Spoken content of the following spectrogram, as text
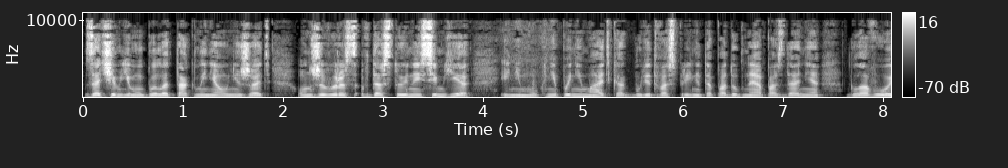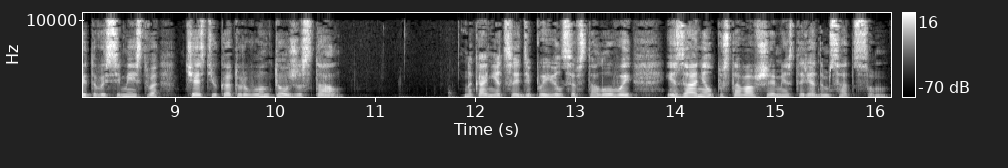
Зачем ему было так меня унижать? Он же вырос в достойной семье и не мог не понимать, как будет воспринято подобное опоздание главой этого семейства, частью которого он тоже стал. Наконец Эдди появился в столовой и занял пустовавшее место рядом с отцом.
